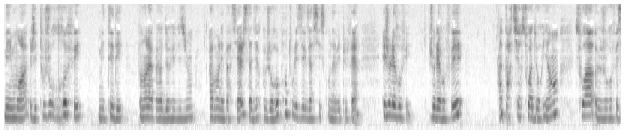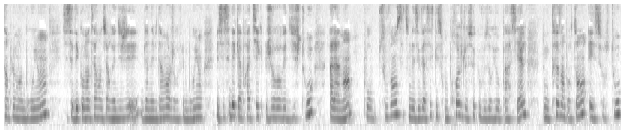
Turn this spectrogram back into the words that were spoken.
mais moi, j'ai toujours refait mes TD pendant la période de révision avant les partiels, c'est-à-dire que je reprends tous les exercices qu'on avait pu faire et je les refais. Je les refais à partir soit de rien, soit euh, je refais simplement le brouillon. Si c'est des commentaires entiers rédigés, bien évidemment, je refais le brouillon. Mais si c'est des cas pratiques, je rédige tout à la main. Souvent, ce sont des exercices qui seront proches de ceux que vous aurez au partiel, donc très important. Et surtout,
